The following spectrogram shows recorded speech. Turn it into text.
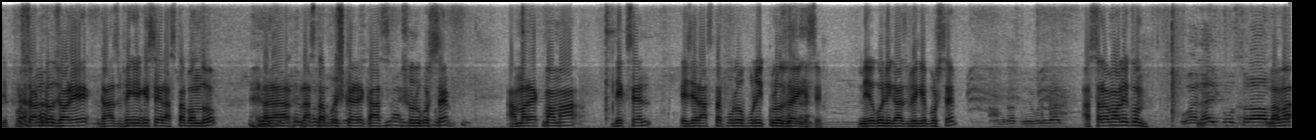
যে প্রচণ্ড ঝড়ে গাছ ভেঙে গেছে রাস্তা বন্ধ। এনারা রাস্তা পরিষ্কারের কাজ শুরু করছে। আমার এক মামা দেখছেন এই যে রাস্তা পুরোপুরি ক্লোজ হয়ে গেছে। মেহগনি গাছ ভেঙে পড়ছে। আসসালামু আলাইকুম। মামা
